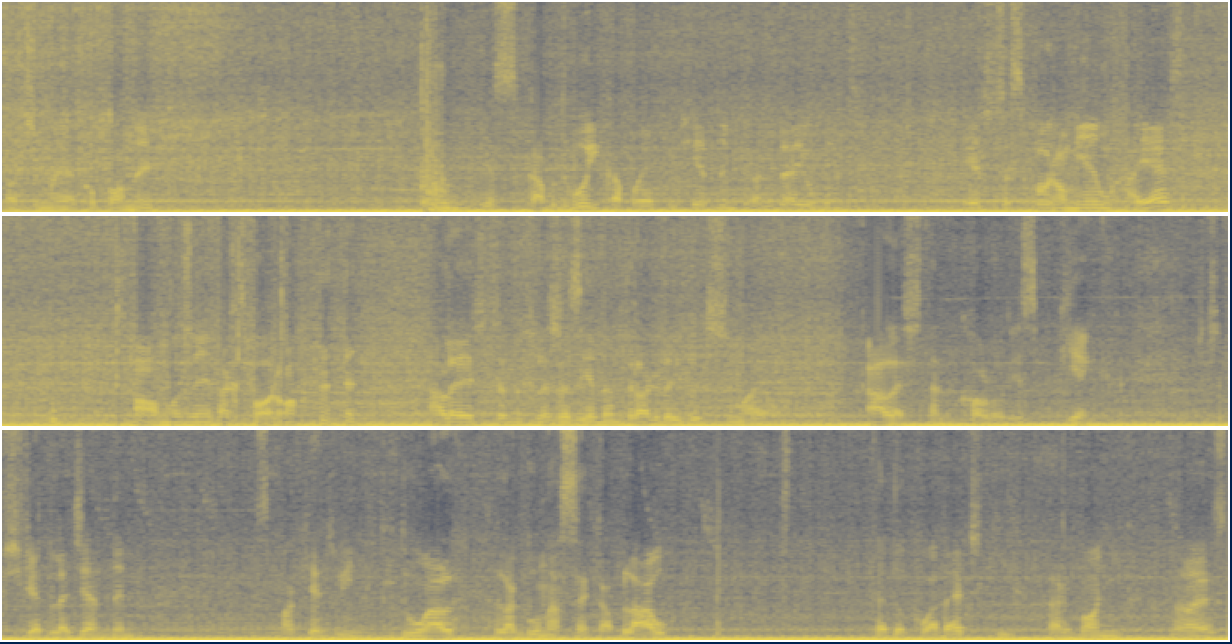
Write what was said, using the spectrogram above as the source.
Zobaczymy jak opony. Jest kap dwójka po jakimś jednym trackdayu, więc jeszcze sporo mięcha jest. O, może nie tak sporo, ale jeszcze myślę, że z jeden trackday wytrzymają. Ależ ten kolor jest piękny. Jeszcze w świetle dziennym z pakietu Individual Laguna Seca Blau. Te dokładeczki, karbonik, no jest,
